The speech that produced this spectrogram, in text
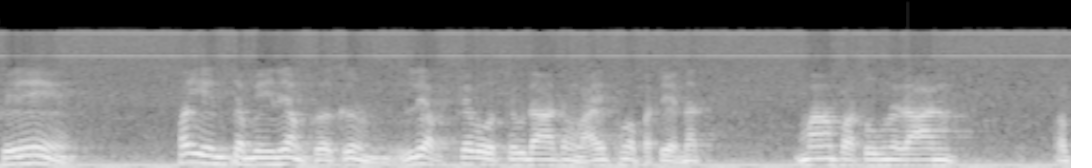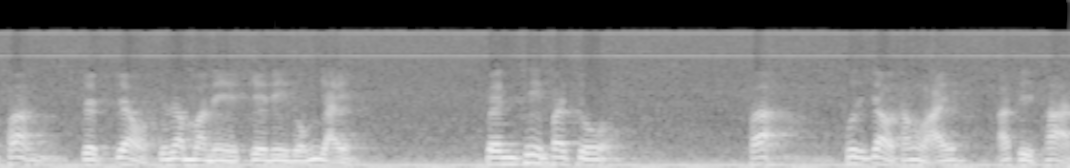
ทีนี้พระอินจะมีเรื่องเกิดขึ้น เรียกเทวเทวดาทั้งหลายทั่วประเทศนั้นมาประตูในลานพระเจ็ดเจ้าศิลมณีเจดีย์หลวงใหญ่ เป็นที่ประจุพระ พุทธเจ้าทั้งหลายอธิษฐาน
